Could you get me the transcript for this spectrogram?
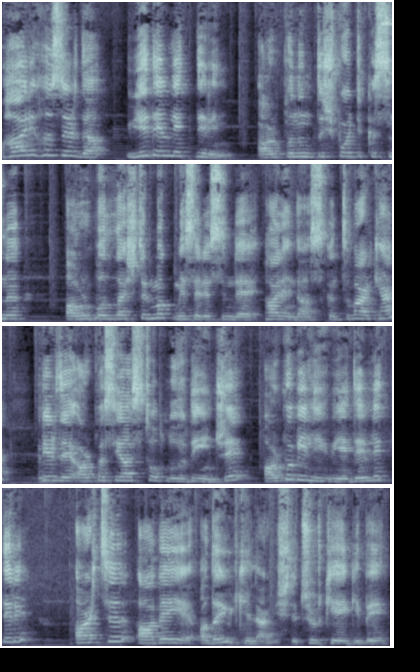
Hali hazırda üye devletlerin Avrupa'nın dış politikasını Avrupalılaştırmak meselesinde halen daha sıkıntı varken bir de Avrupa Siyasi Topluluğu deyince Avrupa Birliği üye devletleri artı AB'ye aday ülkeler işte Türkiye gibi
